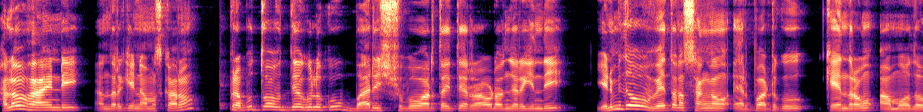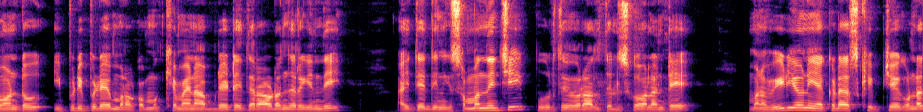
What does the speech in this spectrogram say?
హలో హాయ్ అండి. అందరికీ నమస్కారం. ప్రభుత్వ ఉద్యోగులకు భారీ శుభవార్త అయితే రావడం జరిగింది. ఎనిమిదవ వేతన సంఘం ఏర్పాటుకు కేంద్రం ఆమోదం అంటూ ఇప్పుడిప్పుడే మరొక ముఖ్యమైన అప్డేట్ అయితే రావడం జరిగింది. అయితే దీనికి సంబంధించి పూర్తి వివరాలు తెలుసుకోవాలంటే మన వీడియోని ఎక్కడ స్కిప్ చేయకుండా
